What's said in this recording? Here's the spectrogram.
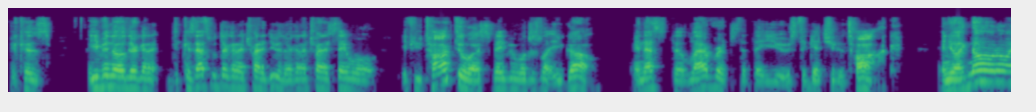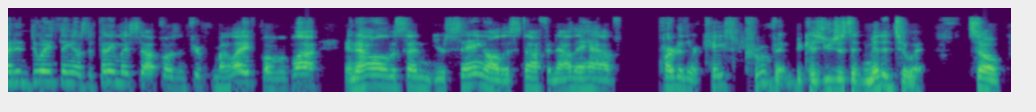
because even though they're going to, because that's what they're going to try to do. They're going to try to say, well, if you talk to us, maybe we'll just let you go. And that's the leverage that they use to get you to talk and you're like, no, no, I didn't do anything. I was defending myself. I was in fear for my life, blah, blah, blah. And now all of a sudden you're saying all this stuff. And now they have part of their case proven because you just admitted to it. So,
